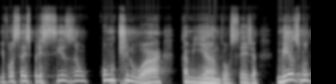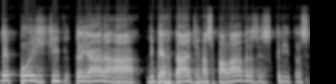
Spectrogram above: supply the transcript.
E vocês precisam continuar caminhando, ou seja, mesmo depois de ganhar a liberdade nas palavras escritas,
